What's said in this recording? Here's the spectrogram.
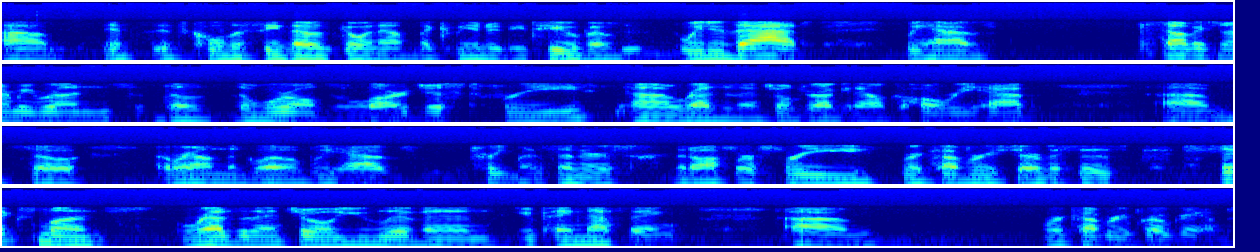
um, it's it's cool to see those going out in the community too. But we do that. We have Salvation Army runs the the world's largest free uh, residential drug and alcohol rehab. Um, so around the globe, we have treatment centers that offer free recovery services. Six months residential, you live in, you pay nothing. Um, recovery programs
